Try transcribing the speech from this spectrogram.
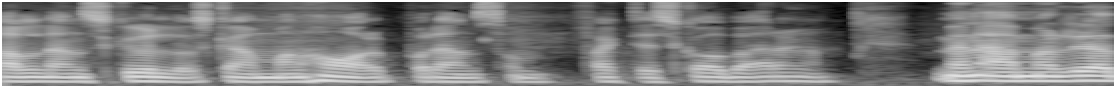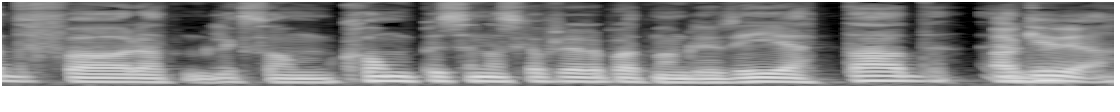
all den skuld och skam man har på den som faktiskt ska bära den. Men är man rädd för att liksom, kompisarna ska få reda på att man blir retad? Ja, gud ja.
